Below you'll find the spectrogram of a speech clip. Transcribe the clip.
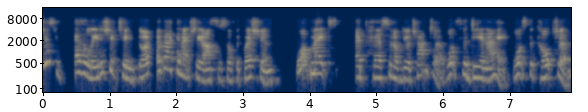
just as a leadership team, go back and actually ask yourself the question what makes a person of your chapter? What's the DNA? What's the culture?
